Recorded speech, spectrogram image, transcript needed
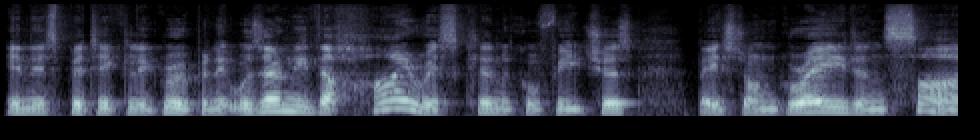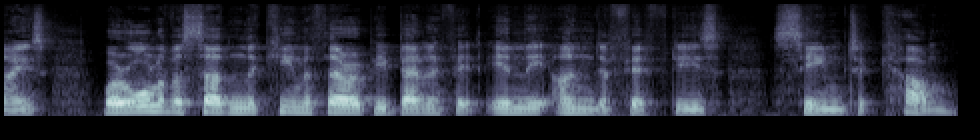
in this particular group. And it was only the high risk clinical features based on grade and size where all of a sudden the chemotherapy benefit in the under 50s seemed to come.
